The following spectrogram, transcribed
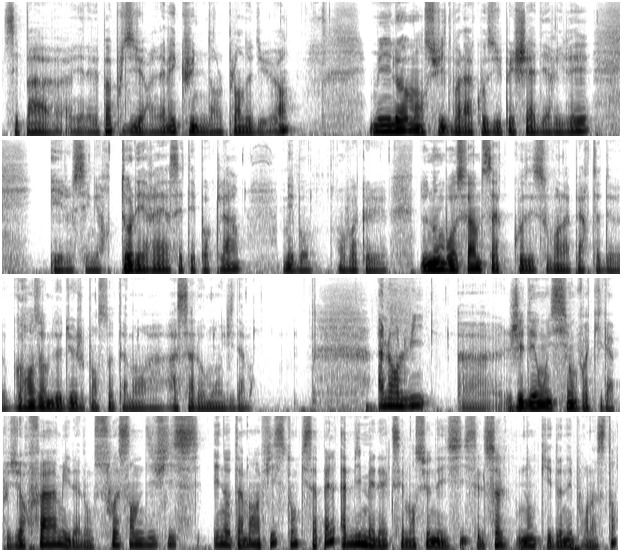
C'est pas, euh, il n'y en avait pas plusieurs, il n'y en avait qu'une dans le plan de Dieu. Hein. Mais l'homme ensuite, voilà, à cause du péché, a dérivé et le Seigneur tolérait à cette époque-là. Mais bon, on voit que de nombreuses femmes, ça causait souvent la perte de grands hommes de Dieu. Je pense notamment à Salomon, évidemment. Alors lui, euh, Gédéon, ici, on voit qu'il a plusieurs femmes, il a donc 70 fils, et notamment un fils donc, qui s'appelle Abimelech, c'est mentionné ici, c'est le seul nom qui est donné pour l'instant.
